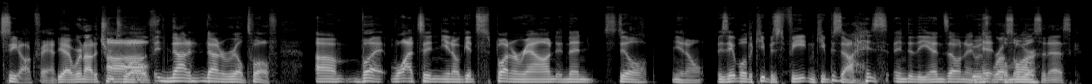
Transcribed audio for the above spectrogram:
Seahawk fan. Yeah, we're not a true Uh, twelve. not a, not a real 12. Um, but Watson, you know, gets spun around and then still, you know, is able to keep his feet and keep his eyes into the end zone and it was hit Russell Wilson esque.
